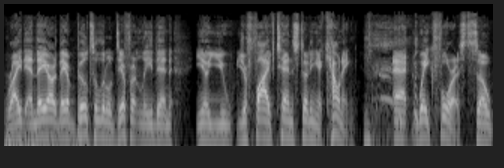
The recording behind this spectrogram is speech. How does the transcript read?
right? And they are they are built a little differently than you know you you're five ten studying accounting at Wake Forest. So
